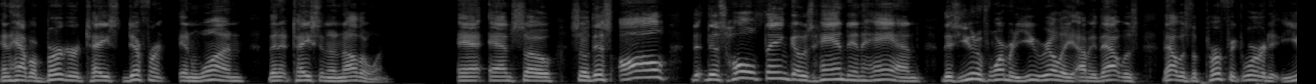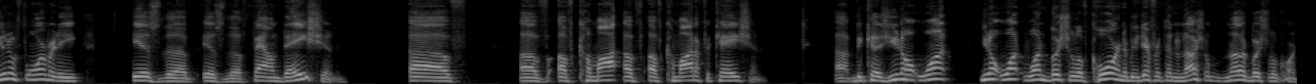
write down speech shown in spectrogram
and have a burger taste different in one than it tastes in another one and, and so so this all this whole thing goes hand in hand. This uniformity you really i mean that was that was the perfect word. Uniformity is the is the foundation of of of commod of, of commodification. Uh, because you don't want you don't want one bushel of corn to be different than another bushel of corn.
